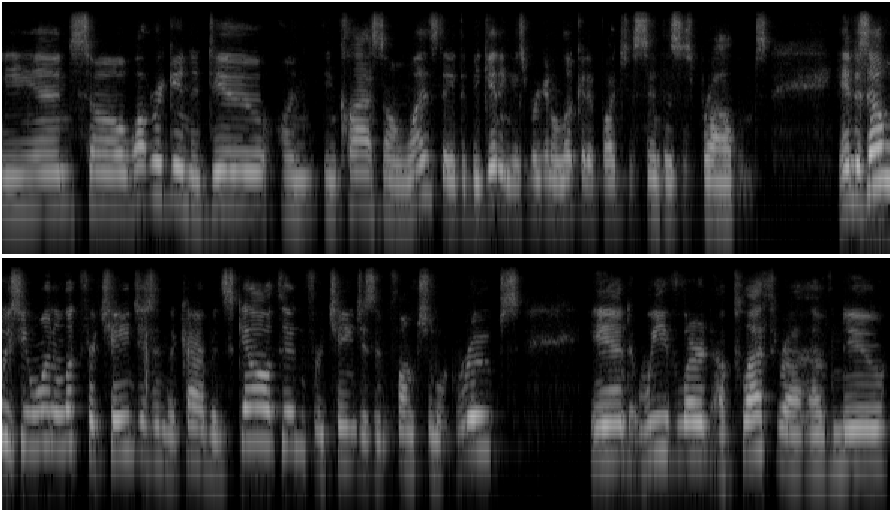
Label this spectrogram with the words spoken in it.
And so what we're going to do on in class on Wednesday at the beginning is we're going to look at a bunch of synthesis problems. And as always, you want to look for changes in the carbon skeleton, for changes in functional groups. And we've learned a plethora of new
